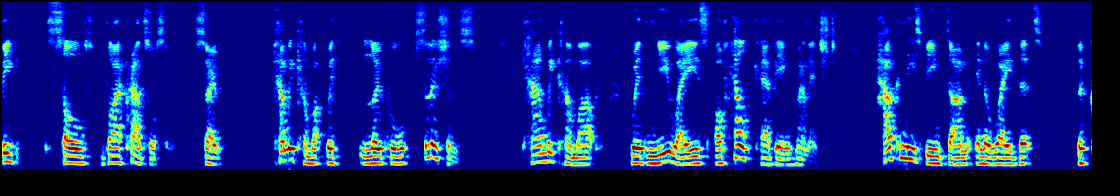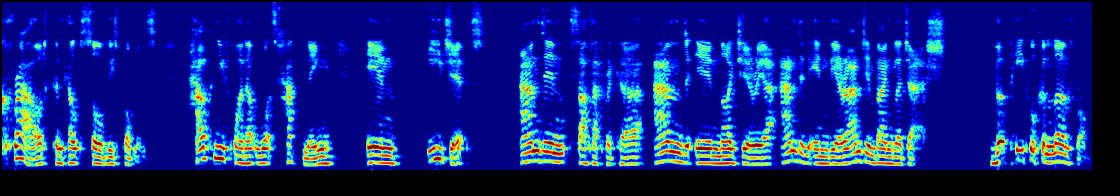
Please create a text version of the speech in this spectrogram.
be solved via crowdsourcing? So, can we come up with local solutions? Can we come up with new ways of healthcare being managed? How can these be done in a way that the crowd can help solve these problems? How can you find out what's happening in Egypt and in South Africa and in Nigeria and in India and in Bangladesh that people can learn from?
